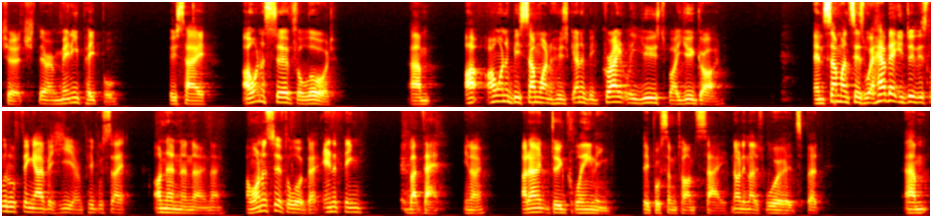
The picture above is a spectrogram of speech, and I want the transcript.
church, there are many people who say, I want to serve the Lord. Um, I, I want to be someone who's going to be greatly used by you, God. And someone says, Well, how about you do this little thing over here? And people say, Oh, no, no, no, no. I want to serve the Lord, but anything but that, you know. I don't do gleaning, people sometimes say. Not in those words, but um,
